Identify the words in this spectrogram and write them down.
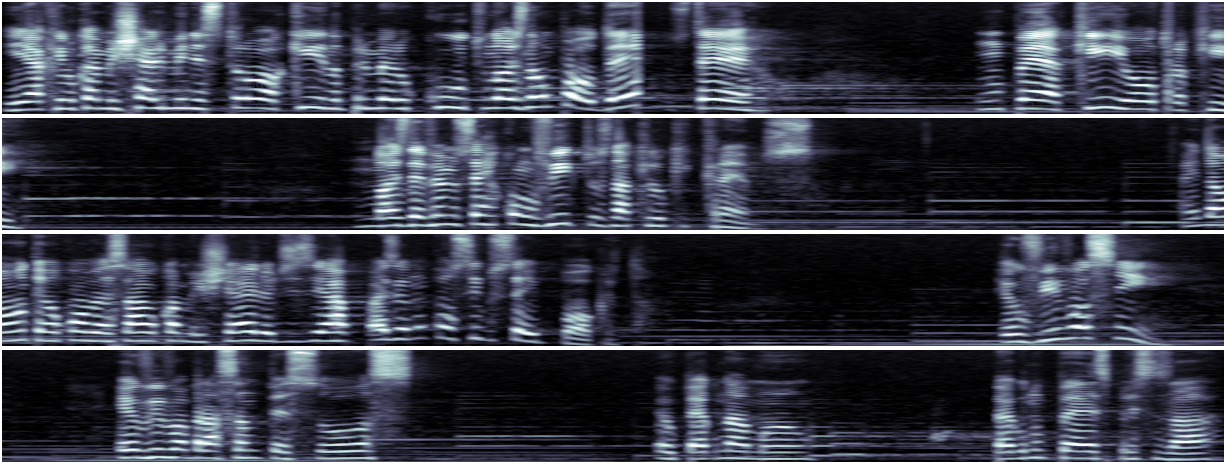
E aquilo que a Michelle ministrou aqui no primeiro culto, nós não podemos ter um pé aqui e outro aqui. Nós devemos ser convictos naquilo que cremos. Ainda ontem eu conversava com a Michelle, eu dizia, rapaz, eu não consigo ser hipócrita. Eu vivo assim. Eu vivo abraçando pessoas. Eu pego na mão. Pego no pé se precisar.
